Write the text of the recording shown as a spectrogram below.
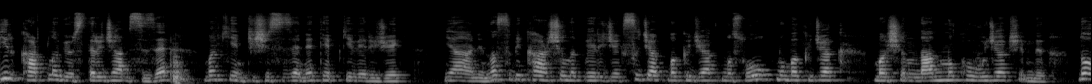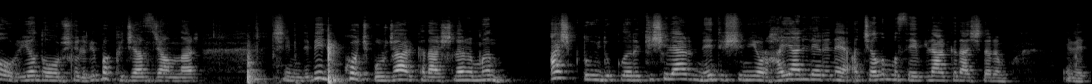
bir kartla göstereceğim size. Bakayım kişi size ne tepki verecek? Yani nasıl bir karşılık verecek? Sıcak bakacak mı? Soğuk mu bakacak? Başından mı kovacak? Şimdi doğruya doğru şöyle bir bakacağız canlar. Şimdi benim Koç burcu arkadaşlarımın aşk duydukları kişiler ne düşünüyor? Hayallerine açalım mı sevgili arkadaşlarım? Evet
